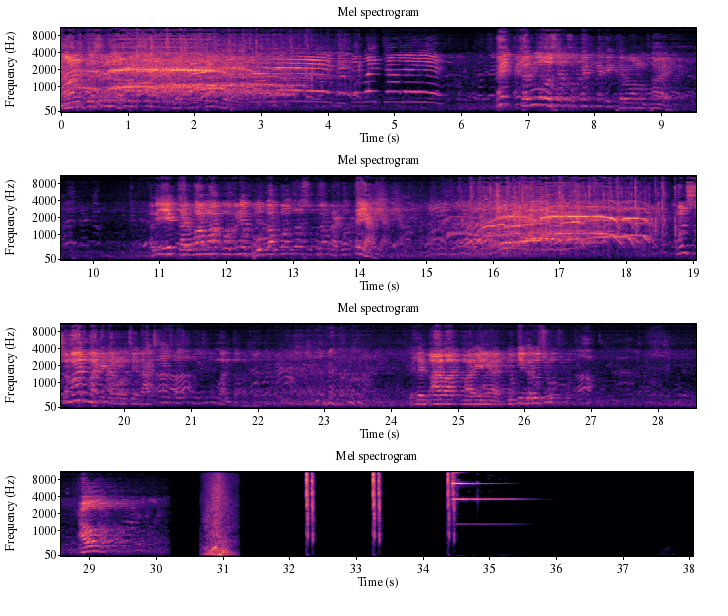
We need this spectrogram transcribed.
માર્ગદર્શન અપેક્ષા જીતેભાઈ ચાલે કંઈક કરવું હશે તો કંઈક ને કંઈક કરવાનું થાય. અને એ કરવામાં કોઈને ભોગ આપવાનો તો સુખરામ રાઠોડ તૈયાર પણ સમાજ માટે કરવાનું છે. રાજકીય બીજું માનતા. એટલે આ વાત મારી અહીંયા ટૂંકી કરું છું. આવો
